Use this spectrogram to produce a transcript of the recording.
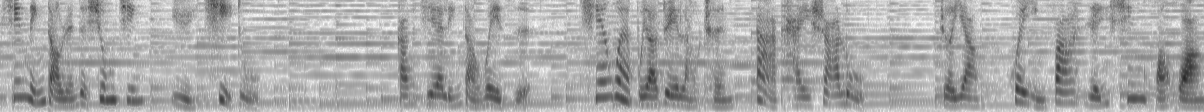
新领导人的胸襟与气度。刚接领导位子，千万不要对老臣大开杀戮，这样会引发人心惶惶、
